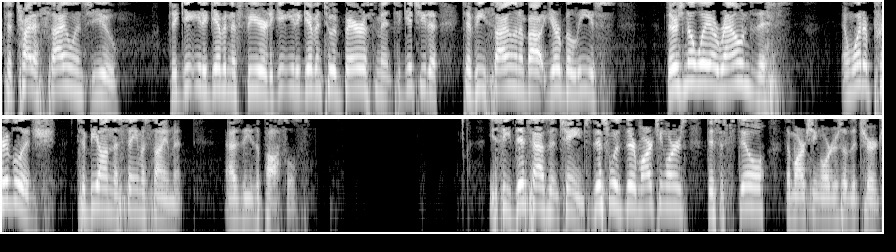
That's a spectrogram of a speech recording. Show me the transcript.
to try to silence you to get you to give into fear, to get you to give into embarrassment, to get you to, to be silent about your beliefs. There's no way around this. And what a privilege to be on the same assignment as these apostles. You see, this hasn't changed. This was their marching orders. This is still the marching orders of the church.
